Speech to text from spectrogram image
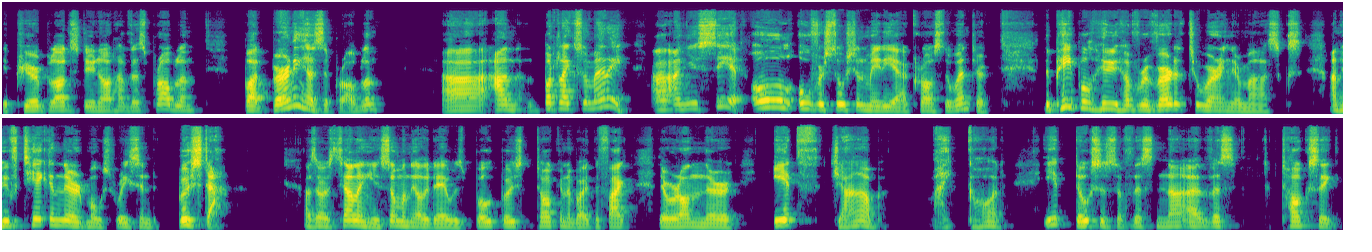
The pure bloods do not have this problem, but Bernie has the problem. Uh, and but like so many, uh, and you see it all over social media across the winter. The people who have reverted to wearing their masks and who've taken their most recent booster, as I was telling you, someone the other day was both boost talking about the fact they were on their eighth jab. My God, eight doses of this na- uh, this toxic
